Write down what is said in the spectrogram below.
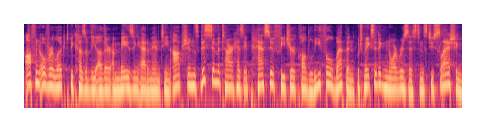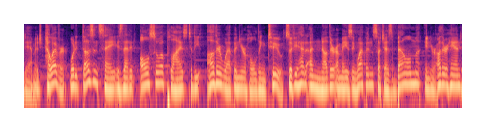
Often overlooked because of the other amazing Adamantine options, this scimitar has a passive feature called Lethal Weapon, which makes it ignore resistance to slashing damage. However, what it doesn't say is that it also applies to the other weapon you're holding too. So if you had another amazing weapon such as Belm in your other hand,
